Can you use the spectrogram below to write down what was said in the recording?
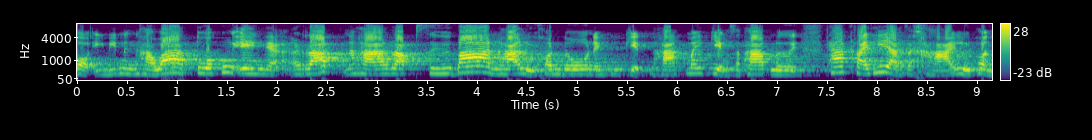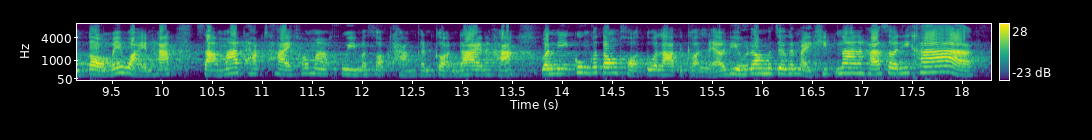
บอกอีกนิดนึงนะคะว่าตัวกุ้งเองเนี่ยรับนะคะรับซื้อบ้านนะคะหรือคอนโดในภูเก็ตนะคะไม่เกี่ยงสภาพเลย ถ้าใครที่อยากจะขายหรือผ่อนต่อไม่ไหวนะคะ สามารถทักทายเข้ามาคุยมาสอบถามกันก่อนได้นะคะ วันนี้กุ้งก็ต้องขอตัวลาไปก่อนแล้ว เดี๋ยวเรามาเจอกันใหม่คลิปหน้านะคะ สวัสดีค่ะ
